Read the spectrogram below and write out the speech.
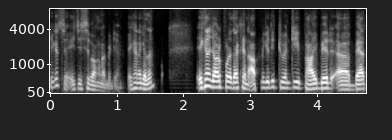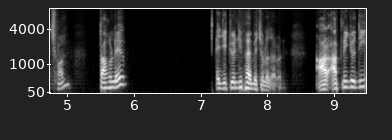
ঠিক আছে? এইচএসসি বাংলা মিডিয়াম এখানে গেলেন। এখানে যাওয়ার পরে দেখেন, আপনি যদি টোয়েন্টি ফাইভের ব্যাচ হন, তাহলে এই যে টোয়েন্টি ফাইভে চলে যাবেন। আর আপনি যদি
